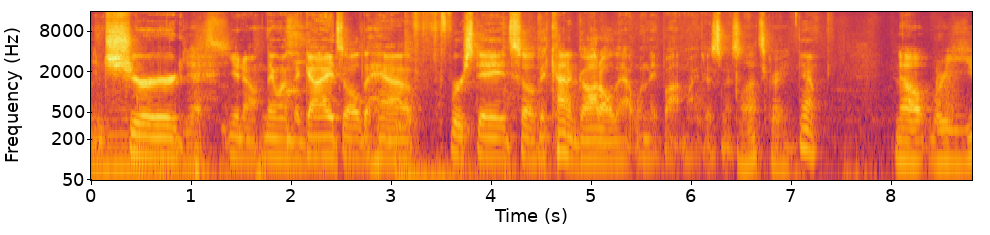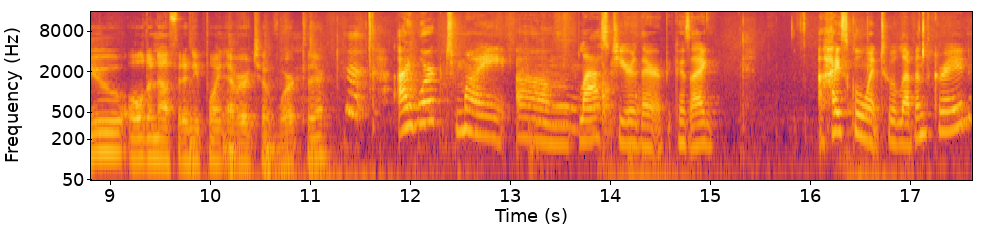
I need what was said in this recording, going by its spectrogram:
insured. Mm-hmm. Yes. You know, they wanted the guides all to have first aid, so they kind of got all that when they bought my business. Well, that's great. Yeah. Now, were you old enough at any point ever to have worked there? I worked my um, last year there because I high school went to 11th grade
